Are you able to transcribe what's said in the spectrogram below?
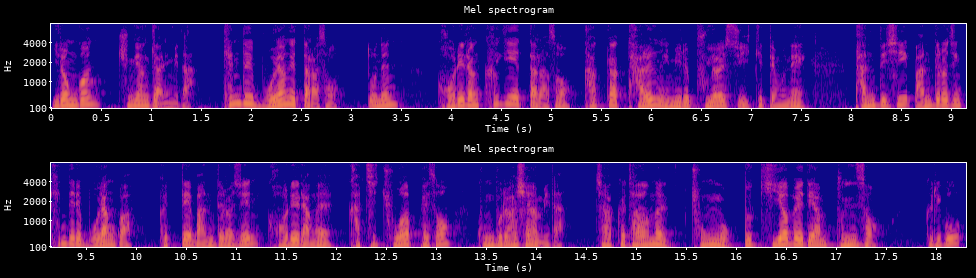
이런 건 중요한 게 아닙니다. 캔들 모양에 따라서 또는 거래량 크기에 따라서 각각 다른 의미를 부여할 수 있기 때문에 반드시 만들어진 캔들의 모양과 그때 만들어진 거래량을 같이 조합해서 공부를 하셔야 합니다. 자, 그 다음은 종목, 그 기업에 대한 분석, 그리고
